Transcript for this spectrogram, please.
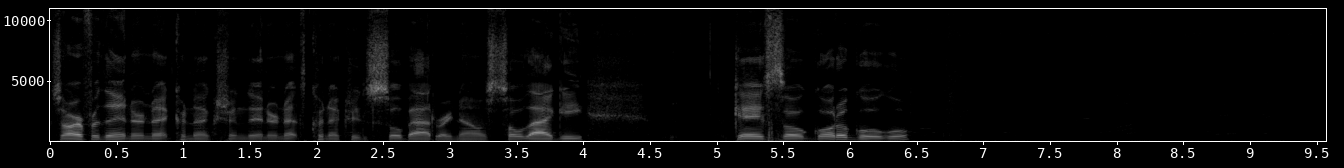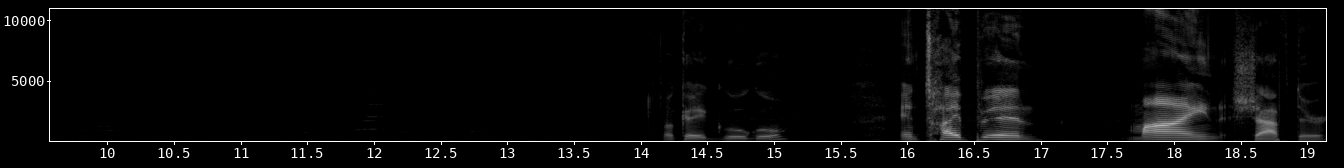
Sorry for the internet connection. The internet connection is so bad right now. It's so laggy. Okay, so go to Google. Okay, Google. And type in MineShafter.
